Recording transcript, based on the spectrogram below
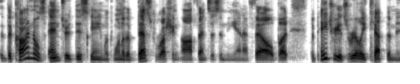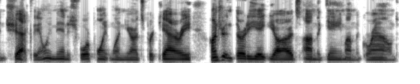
the Cardinals entered this game with one of the best rushing offenses in the NFL, but the Patriots really kept them in check. They only managed 4.1 yards per carry, 138 yards on the game on the ground.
